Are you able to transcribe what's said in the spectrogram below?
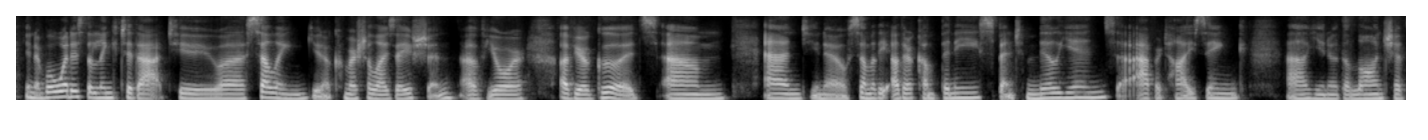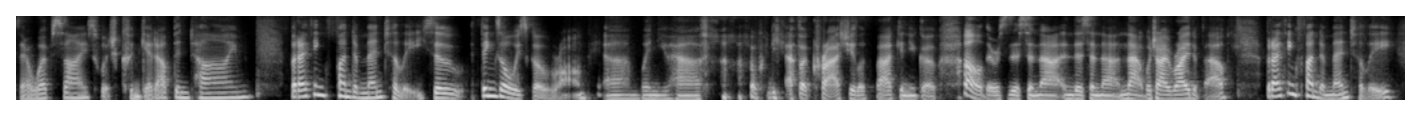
You know, but what is the link to that to uh, selling? You know, commercialization of your of your goods. Um, and you know, some of the other companies spent millions advertising uh, you know, the launch of their websites, which couldn't get up in time. But I think fundamentally, so things always go wrong um, when you have when you have a crash. You look back and you go, "Oh, there was this and that and this and that and that," which I write about. But I think fundamentally,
